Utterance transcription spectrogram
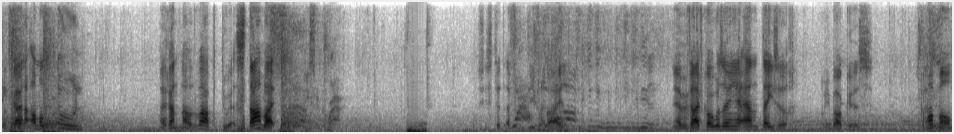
Wat ga je nou allemaal doen? Hij rent naar het wapen toe. Staan blijven. Is dit effectiever bij je. Nu heb je vijf kogels in je en een taser. Op je bakjes. Kom op man.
